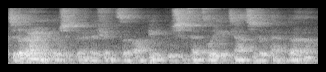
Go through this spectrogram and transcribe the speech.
这个当然也都是个人的选择啊，并不是在做一个价值的判断啊。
